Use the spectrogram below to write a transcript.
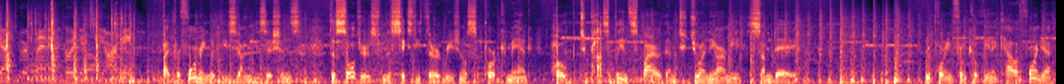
yet who are planning on going into the Army. By performing with these young musicians, the soldiers from the 63rd Regional Support Command hope to possibly inspire them to join the Army someday. Reporting from Covina, California,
